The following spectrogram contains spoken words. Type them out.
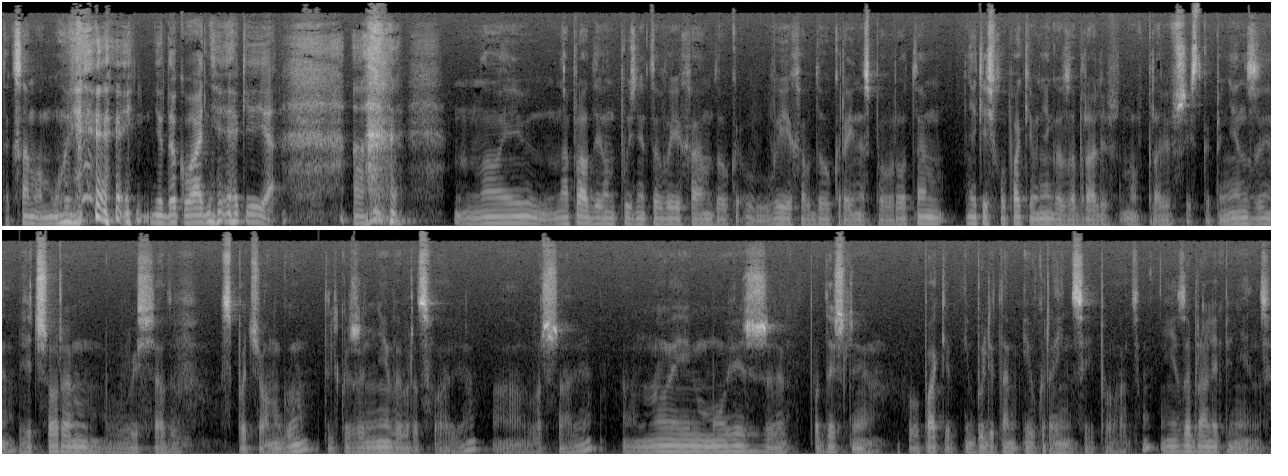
tak samo mówię, niedokładnie jak i ja. No i naprawdę on później to wyjechał do, wyjechał do Ukrainy z powrotem. Jakieś chłopaki u niego zabrali no, prawie wszystko pieniędzy. Wieczorem wysiadł z pociągu, tylko że nie we Wrocławiu, a w Warszawie. No i mówi, że podeszli chłopaki i byli tam i Ukraińcy, i Polacy. I zabrali pieniądze.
